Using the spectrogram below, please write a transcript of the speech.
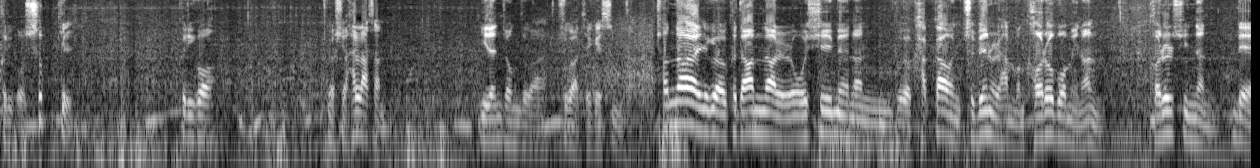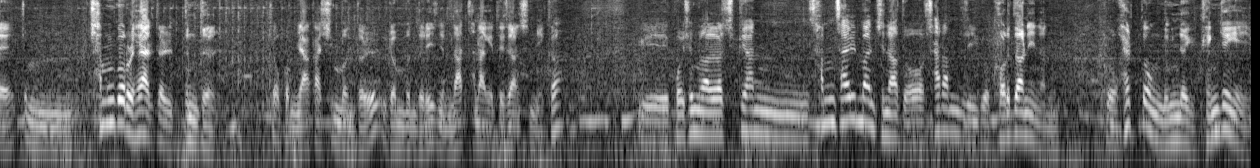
그리고 숲길 그리고 역시 한라산 이런 정도가 주가 되겠습니다. 첫날 그 다음 날 오시면은 그 가까운 주변을 한번 걸어보면은 걸을 수 있는 근데 좀 참고를 해야 될 분들 조금 약하신 분들 이런 분들이 좀 나타나게 되지 않습니까? 이 보시면 알다시피 한 3, 4일만 지나도 사람들이 이거 걸어다니는 그 활동 능력이 굉장히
